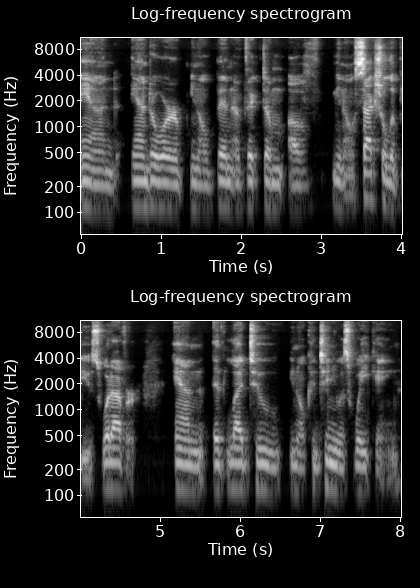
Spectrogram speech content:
and and or you know been a victim of you know sexual abuse whatever. And it led to you know continuous waking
